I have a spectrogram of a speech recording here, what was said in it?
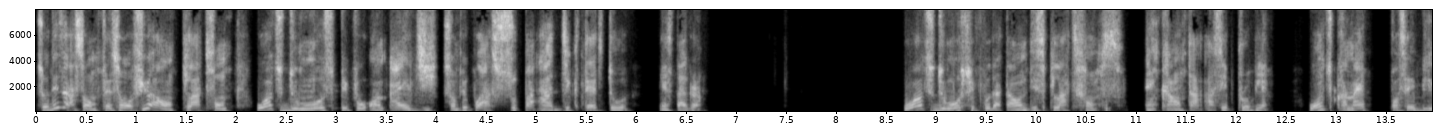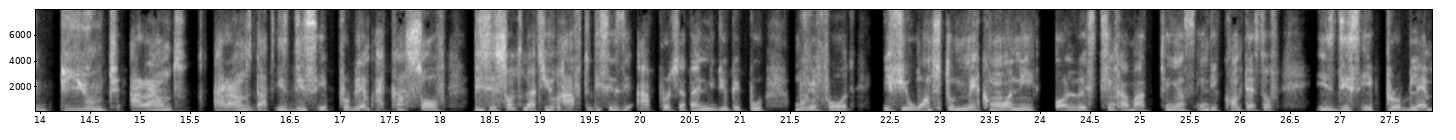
so these are some things. Some of you are on platform. What do most people on IG? Some people are super addicted to Instagram. What do most people that are on these platforms encounter as a problem? What can I possibly build around around that? Is this a problem I can solve? This is something that you have to. This is the approach that I need you people moving forward. If you want to make money, always think about things in the context of is this a problem?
